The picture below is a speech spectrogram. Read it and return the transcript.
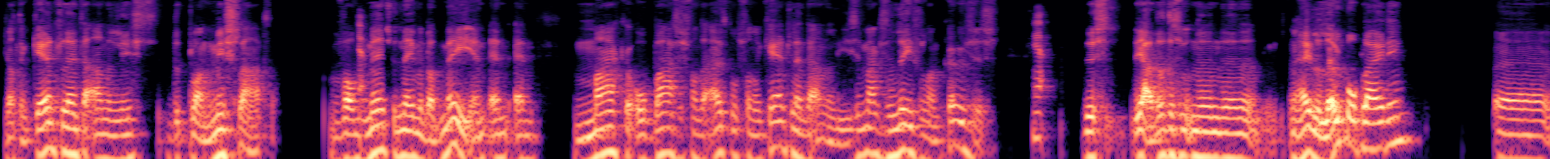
dat een kerntalentenanalist de plank mislaat. Want ja. mensen nemen dat mee en, en, en maken op basis van de uitkomst van een kerntalentenanalyse, maken ze een leven lang keuzes. Ja. Dus ja, dat is een, een, een hele leuke opleiding. Uh,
